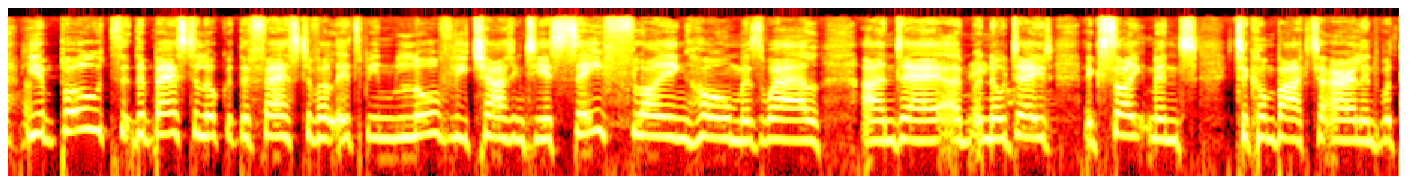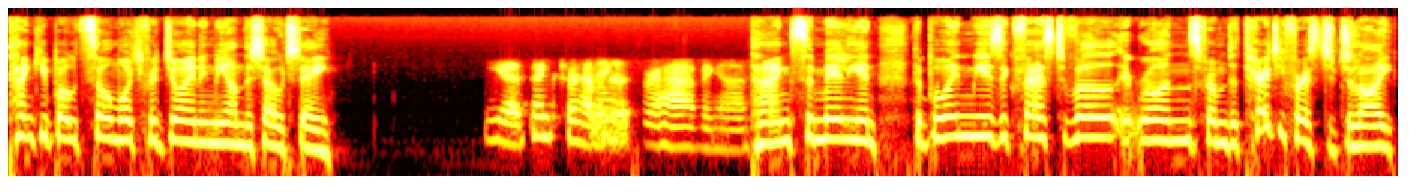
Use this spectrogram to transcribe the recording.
you both the best of luck with the festival. It's been lovely chatting to you. Safe flying home as well. And uh, um, no doubt excitement to come back to Ireland. But thank you both so much for joining me on the show today. Yeah, thanks for having thanks us. for having us. Thanks a million. The Boyne Music Festival, it runs from the 31st of July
